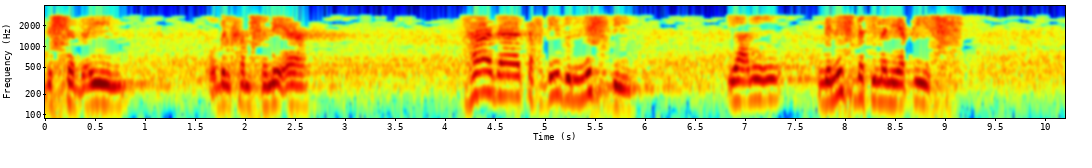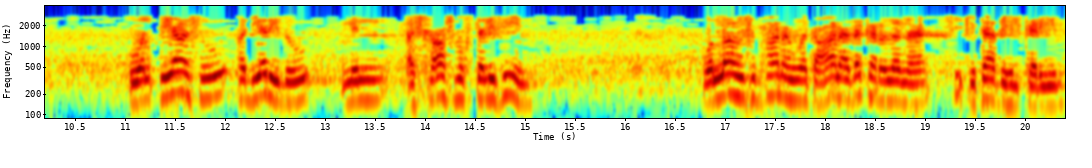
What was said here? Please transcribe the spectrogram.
بالسبعين وبالخمسمائة. هذا تحديد نسبي يعني بنسبة من يقيس. والقياس قد يرد من أشخاص مختلفين. والله سبحانه وتعالى ذكر لنا في كتابه الكريم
